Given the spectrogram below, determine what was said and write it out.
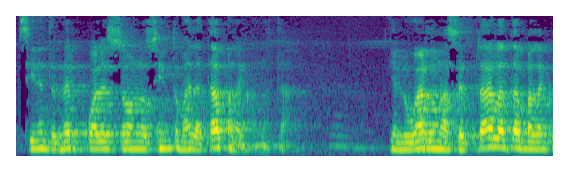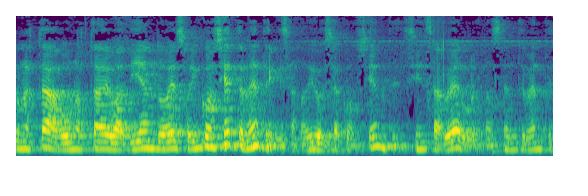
sin entender cuáles son los síntomas de la etapa en la que uno está. Y en lugar de uno aceptar la etapa en la que uno está, uno está evadiendo eso inconscientemente, quizás no digo que sea consciente, sin saberlo, inocentemente.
